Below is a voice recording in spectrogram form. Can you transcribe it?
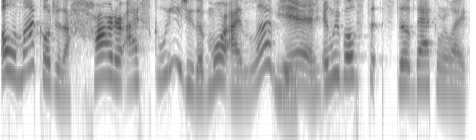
oh, in my culture, the harder I squeeze you, the more I love you. Yes. And we both st- stood back and were like,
